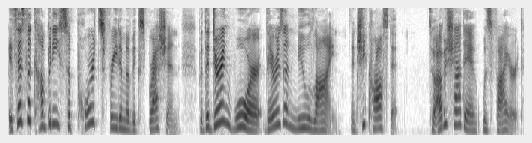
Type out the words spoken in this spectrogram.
It says the company supports freedom of expression, but that during war there is a new line and she crossed it. So Abu Shadeh was fired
